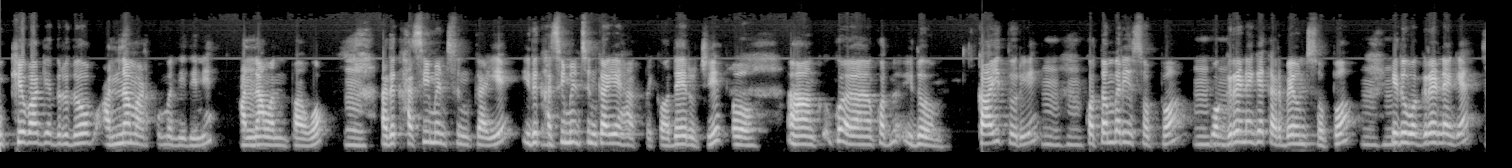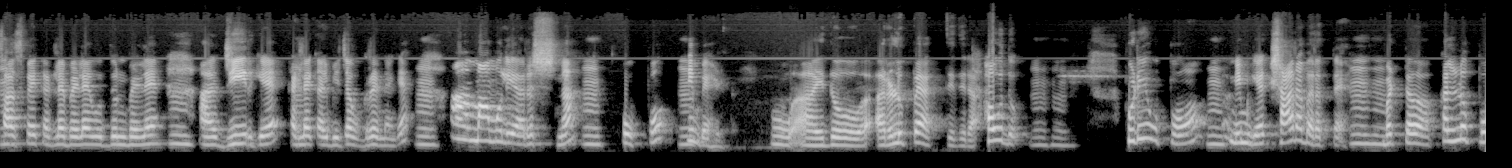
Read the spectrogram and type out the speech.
ಮುಖ್ಯವಾಗಿ ಅದ್ರದ್ದು ಅನ್ನ ಮಾಡ್ಕೊಂಡ್ ಬಂದಿದ್ದೀನಿ. ಅನ್ನ ಒಂದ್ ಪಾವು. ಅದಕ್ಕೆ ಹಸಿ ಮೆಣಸಿನ್ಕಾಯಿ. ಇದಕ್ಕೆ ಹಸಿ ಮೆಣಸಿನ್ಕಾಯಿ ಹಾಕ್ಬೇಕು ಅದೇ ರುಚಿ. ಇದು ಕಾಯಿ ತುರಿ ಕೊತ್ತಂಬರಿ ಸೊಪ್ಪು. ಒಗ್ಗರಣೆಗೆ ಕರ್ಬೇವಿನ ಸೊಪ್ಪು. ಇದು ಒಗ್ಗರಣೆಗೆ ಸಾಸಿವೆ ಕಡಲೆಬೇಳೆ ಉದ್ದಿನ ಬೇಳೆ ಜೀರಿಗೆ ಕಡಲೆಕಾಯಿ ಬೀಜ ಒಗ್ಗರಣೆಗೆ ಆ, ಮಾಮೂಲಿ ಅರಿಶಿನ. ಉಪ್ಪು. ನಿಂಬೆಹಣ್ಣು. ಇದು ಅರಳುಪ್ಪೆ ಹಾಕ್ತಿದ್ದೀರಾ? ಹೌದು. ಪುಡಿ ಉಪ್ಪು. ನಿಮ್ಗೆ ಕ್ಷಾರ ಬರುತ್ತೆ. ಬಟ್ ಕಲ್ಲುಪ್ಪು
